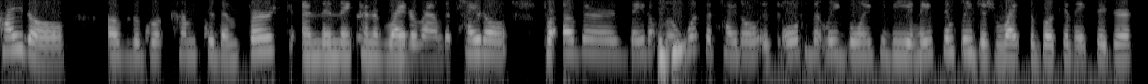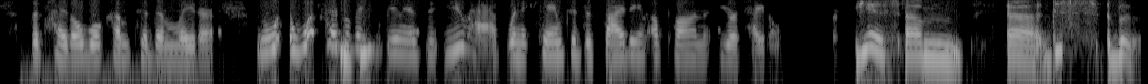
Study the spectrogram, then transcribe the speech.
title of the book comes to them first, and then they kind of write around the title. For others, they don't know mm-hmm. what the title is ultimately going to be, and they simply just write the book and they figure the title will come to them later. What, what type of mm-hmm. experience did you have when it came to deciding upon your title? Yes, um, uh, this book,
